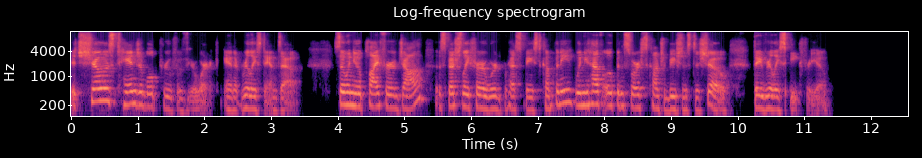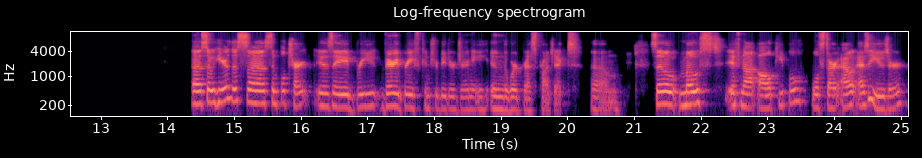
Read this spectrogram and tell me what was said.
it shows tangible proof of your work and it really stands out. So when you apply for a job, especially for a WordPress based company, when you have open source contributions to show, they really speak for you. Uh, so here, this uh, simple chart is a brief, very brief contributor journey in the WordPress project. Um, so most, if not all people will start out as a user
